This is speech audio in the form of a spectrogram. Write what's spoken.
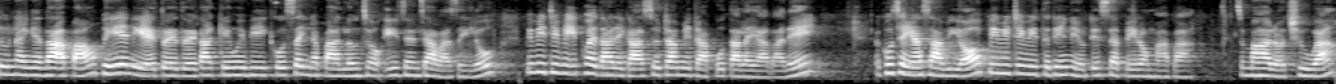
သူနိုင်ငံသားအပေါင်းဘေးရန်ရဲ့အသွေးအသွေးကကင်းဝေးပြီးကိုယ်စိတ်နှစ်ပါးလုံးချုံအေးချမ်းကြပါစေလို့ PPTV အဖွဲ့သားတွေကဆုတောင်းမေတ္တာပို့သလိုက်ရပါတယ်။အခုချိန်ရစပြီးတော့ PPTV သတင်းတွေကိုတင်ဆက်ပေးတော့မှာပါ။ကျွန်မကတော့ချူပါ။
